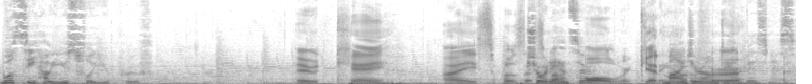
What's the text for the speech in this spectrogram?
We'll see how useful you prove. Okay. I suppose that's Short about answer? all we're getting Mind your own her. damn business.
